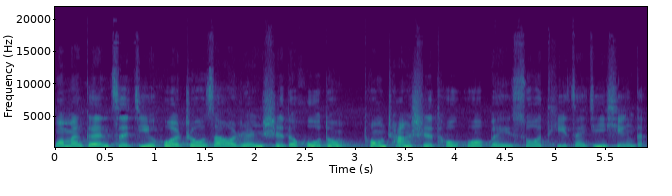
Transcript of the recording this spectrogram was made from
我们跟自己或周遭人士的互动，通常是透过萎缩体在进行的。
